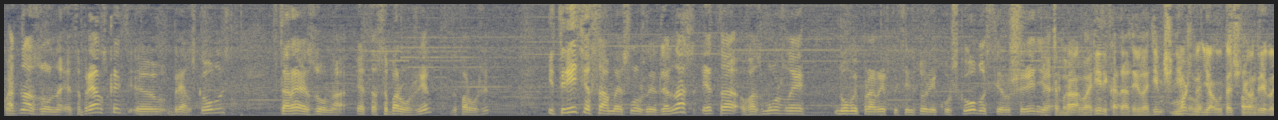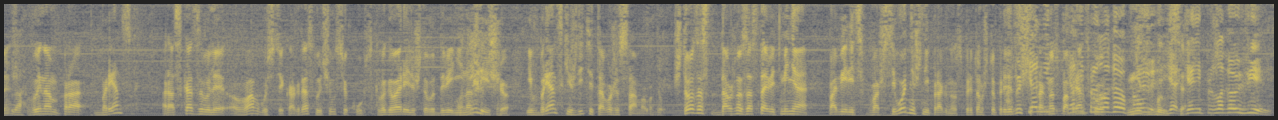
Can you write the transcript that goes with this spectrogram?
Одна зона – это Брянская, э, Брянская область, вторая зона – это Запорожье, Запорожье, и третья, самая сложная для нас – это возможный новый прорыв на территории Курской области, расширение. Это мы А, говорили, когда Андрей Владимирович не Можно было. я уточню, Андрей Владимирович? Да. Вы нам про Брянск рассказывали в августе, когда случился Курск. Вы говорили, что вот две недели ошибся. еще, и в Брянске ждите того же самого. Что зас- должно заставить меня поверить в ваш сегодняшний прогноз, при том, что предыдущий я прогноз не, по не Брянску не проверить, сбылся? я, я не предлагаю верить.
